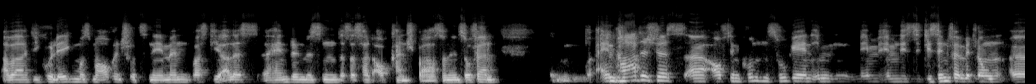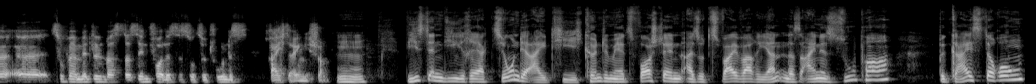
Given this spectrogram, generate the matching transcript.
Aber die Kollegen muss man auch in Schutz nehmen, was die alles äh, handeln müssen. Das ist halt auch kein Spaß. Und insofern empathisches äh, auf den Kunden zugehen, ihm, ihm, ihm die, die, Sinnvermittlung äh, äh, zu vermitteln, was das sinnvoll ist, das so zu tun, das reicht eigentlich schon. Mhm. Wie ist denn die Reaktion der IT? Ich könnte mir jetzt vorstellen, also zwei Varianten. Das eine super Begeisterung.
